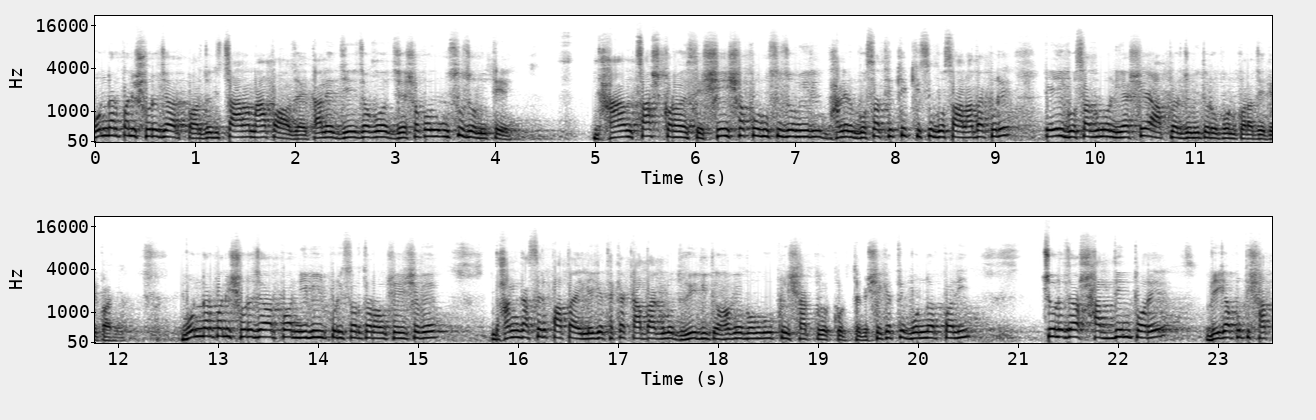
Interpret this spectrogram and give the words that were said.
বন্যার পানি সরে যাওয়ার পর যদি চারা না পাওয়া যায়, তাহলে যে জগৎ যে সকল উঁচু জমিতে ধান চাষ করা হয়েছে, সেই সকল উঁচু জমির ধানের গোছা থেকে কিছু গোসা আলাদা করে এই গোছাগুলো নিয়ে আসে আপনার জমিতে রোপণ করা যেতে পারে। বন্যার পানি সরে যাওয়ার পর নিবিড় পরিচর্যার অংশ হিসেবে ধান গাছের পাতায় লেগে থাকা কাদাগুলো ধুয়ে দিতে হবে এবং উপরি সার প্রয়োগ করতে হবে। সেক্ষেত্রে বন্যার পানি চলে যাওয়ার সাত দিন পরে বিঘা প্রতি সাত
